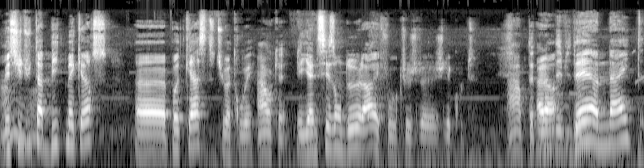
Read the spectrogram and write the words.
Mais Ah. si tu tapes Beatmakers podcast, tu vas trouver. Ah ok. Et il y a une saison 2 là, il faut que je, je l'écoute. Ah peut-être même Alors, des vidéos. Day and Night,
